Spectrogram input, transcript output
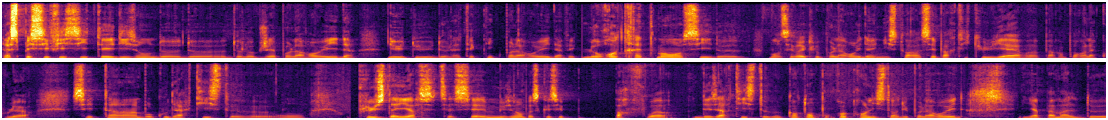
la spécificité, disons, de, l'objet Polaroid, de la technique Polaroid, avec le retraitement aussi de. Bon, c'est vrai que le Polaroid a une histoire assez particulière euh, par rapport à la couleur. C'est un. Beaucoup d'artistes ont. Plus d'ailleurs, c'est assez amusant parce que c'est parfois des artistes, quand on reprend l'histoire du Polaroid, il y a pas mal de,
